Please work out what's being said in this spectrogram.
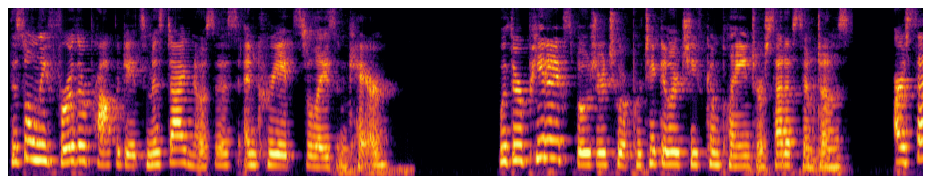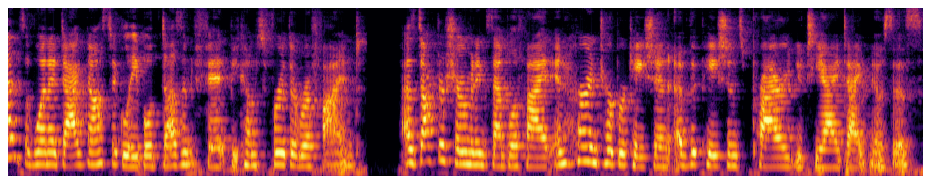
This only further propagates misdiagnosis and creates delays in care. With repeated exposure to a particular chief complaint or set of symptoms, our sense of when a diagnostic label doesn't fit becomes further refined, as Dr. Sherman exemplified in her interpretation of the patient's prior UTI diagnosis.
